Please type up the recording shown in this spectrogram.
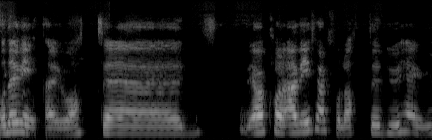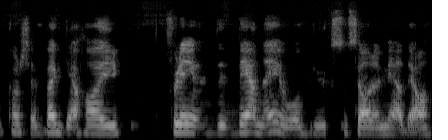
Og det vet jeg jo at eh, ja, Jeg vet i hvert fall at du Hege, kanskje begge har For det, ene er jo å bruke sosiale medier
